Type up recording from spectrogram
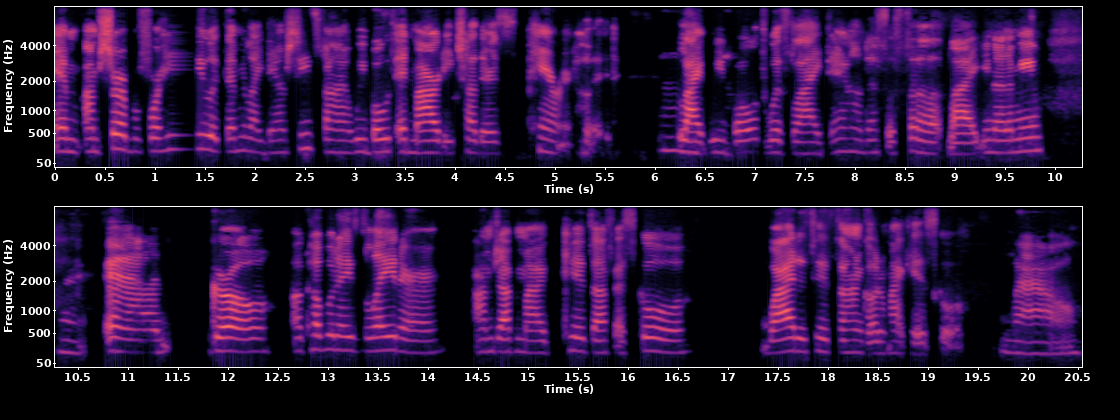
And I'm sure before he, he looked at me like, damn, she's fine. We both admired each other's parenthood. Mm, like we both was like damn that's what's up. Like you know what i mean? Right. and girl a couple days later i'm dropping my kids off at school. Why does his son go to my kid's school? Wow.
